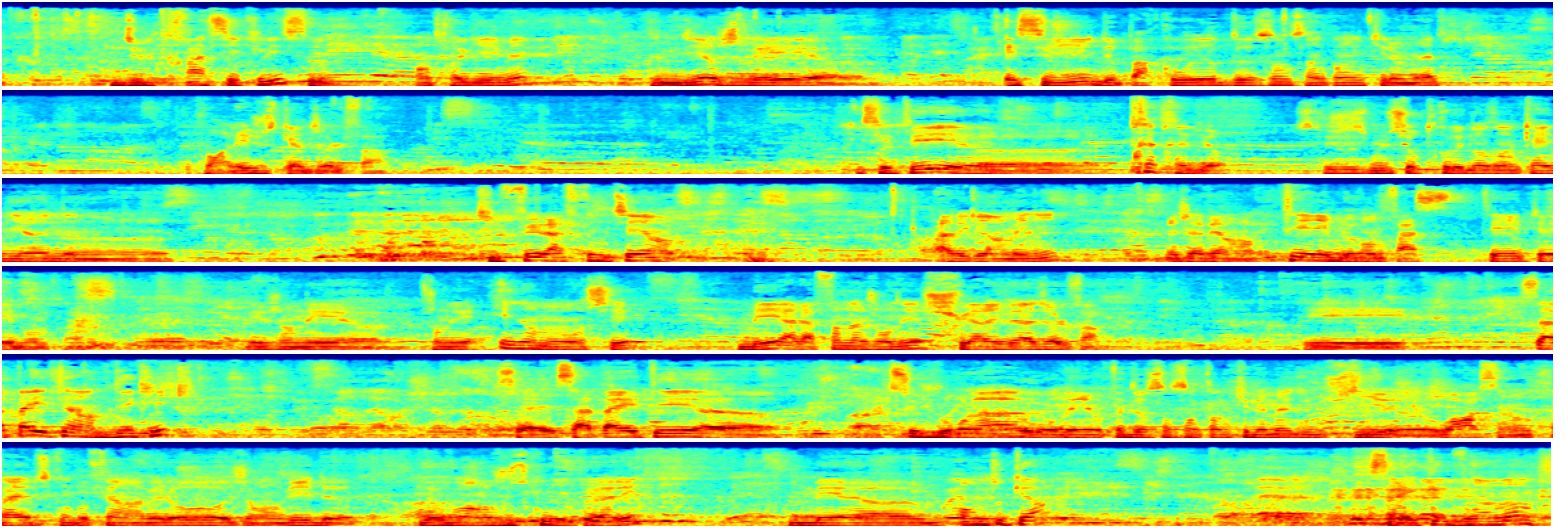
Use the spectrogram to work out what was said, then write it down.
d'ultra-cyclisme, entre guillemets, de me dire, je vais essayer de parcourir 250 km pour aller jusqu'à Jolfa. Et c'était très très dur, parce que je me suis retrouvé dans un canyon qui fait la frontière avec l'Arménie. J'avais un terrible vent de face, terrible, terrible vent de face. Et j'en ai, euh, ai énormément chié. Mais à la fin de la journée, je suis arrivé à Jolfa. Et ça n'a pas été un déclic. Ça n'a pas été euh, ce jour-là où on a fait 250 km, je me suis dit, euh, waouh, c'est incroyable ce qu'on peut faire à vélo, j'ai envie de, voir jusqu'où on peut aller. Mais en tout cas, ça a été vraiment,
